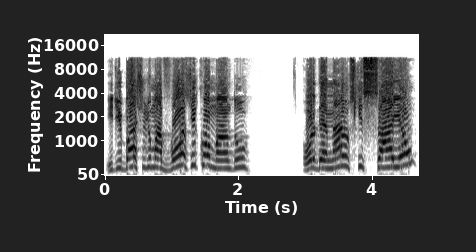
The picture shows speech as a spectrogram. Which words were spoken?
e debaixo de uma voz de comando ordenar os que saiam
